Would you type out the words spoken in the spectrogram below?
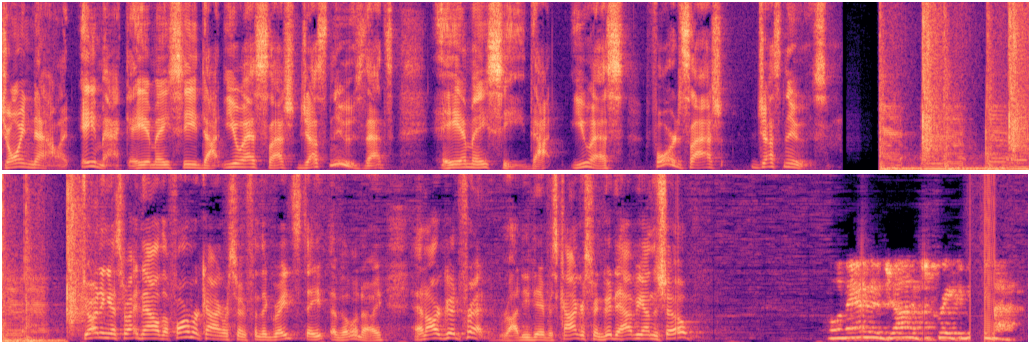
Join now at amac, amac.us slash just news. That's amac.us forward slash just news. Joining us right now, the former congressman from the great state of Illinois and our good friend, Rodney Davis. Congressman, good to have you on the show. Well, Amanda and John, it's great to be back.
